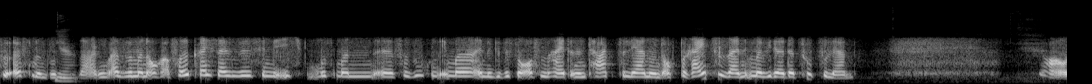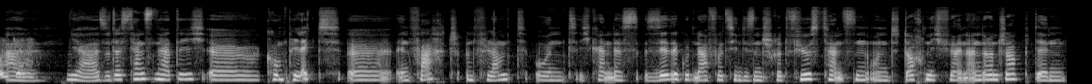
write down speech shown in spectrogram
zu öffnen sozusagen. Ja. Also wenn man auch erfolgreich sein will, finde ich, muss man äh, versuchen, immer eine gewisse Offenheit an den Tag zu lernen und auch bereit zu sein, immer wieder dazu zu lernen. Ja, ah, ja, also das Tanzen hatte ich äh, komplett äh, entfacht, entflammt und ich kann das sehr, sehr gut nachvollziehen, diesen Schritt fürs Tanzen und doch nicht für einen anderen Job, denn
